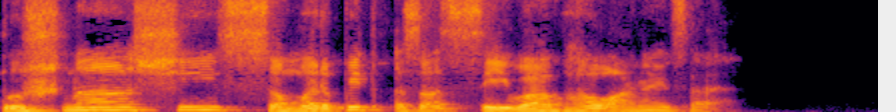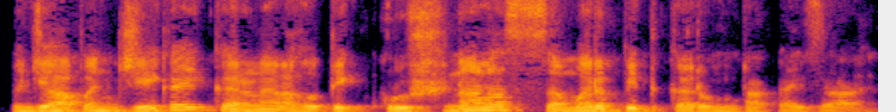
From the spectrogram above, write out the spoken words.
कृष्णाशी समर्पित असा सेवाभाव आणायचा आहे. म्हणजे आपण जे काही करणार आहोत ते कृष्णाला समर्पित करून टाकायचं आहे.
